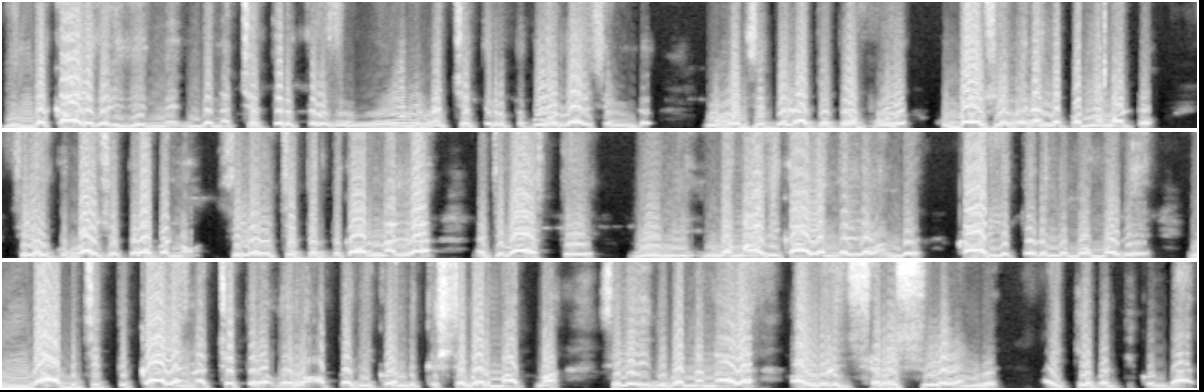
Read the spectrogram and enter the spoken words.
இந்த காலங்கள் இது இந்த இந்த நட்சத்திரத்துல ஒவ்வொரு நட்சத்திரத்துக்கும் ஒரு வேலை செய்ய உண்டு ஒவ்வொரு சித்திர நட்சத்திரம் கும்பாபிஷேகமே நாங்க பண்ண மாட்டோம். சில கும்பாபிஷேகத்துல பண்ணோம் சில நட்சத்திரத்துக்காரன் நல்ல நட்ச- வாஸ்து பூமி இந்த மாதிரி காலங்கள்ல வந்து காரிய தொடங்கும் போகும்போது இந்த அபிஜித்து கால நட்சத்திரம் வரும். அப்போதைக்கு வந்து கிருஷ்ண பரமாத்மா சில இது பண்ணனால அவருடைய சிரஸ்ல வந்து ஐக்கியப்படுத்தி கொண்டார்.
